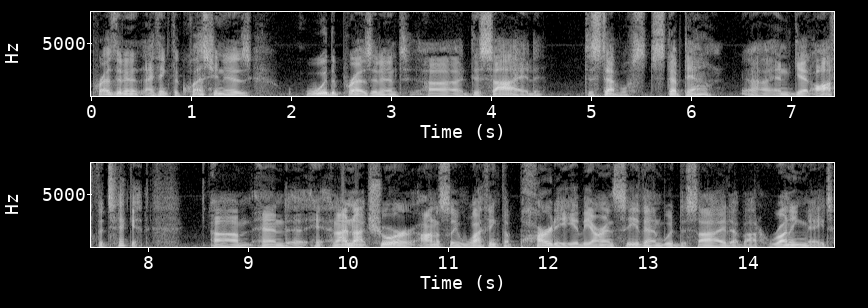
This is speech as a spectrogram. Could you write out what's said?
president. I think the question is would the president uh, decide to step, step down uh, and get off the ticket? Um, and uh, and I'm not sure, honestly. I think the party, the RNC, then would decide about a running mate.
